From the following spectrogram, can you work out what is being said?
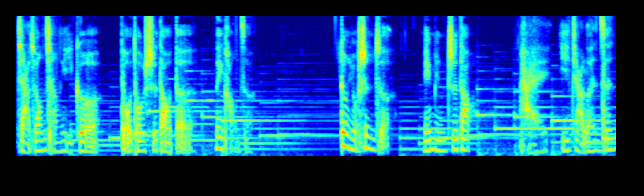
假装成一个头头是道的内行者，更有甚者，明明知道，还以假乱真。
